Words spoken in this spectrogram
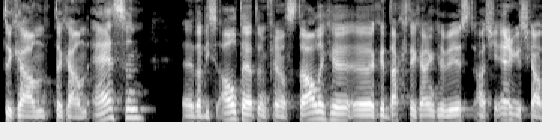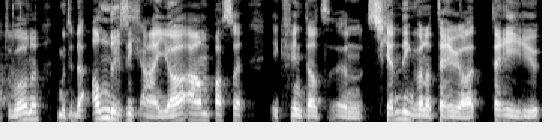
te, gaan, te gaan eisen, dat is altijd een Franstalige uh, gedachtegang geweest. Als je ergens gaat wonen, moet de ander zich aan jou aanpassen. Ik vind dat een schending van het terri terri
